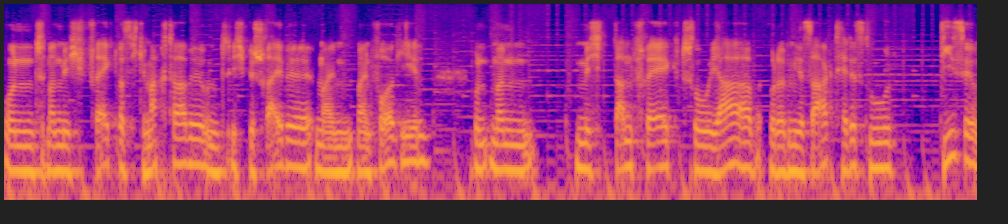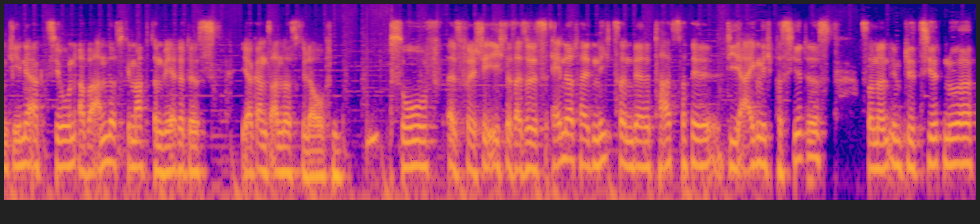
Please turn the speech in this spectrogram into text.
und man mich fragt, was ich gemacht habe und ich beschreibe mein, mein Vorgehen und man mich dann fragt, so ja, oder mir sagt, hättest du diese und jene Aktion aber anders gemacht, dann wäre das ja ganz anders gelaufen so also verstehe ich das. Also es ändert halt nichts an der Tatsache, die eigentlich passiert ist, sondern impliziert nur,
